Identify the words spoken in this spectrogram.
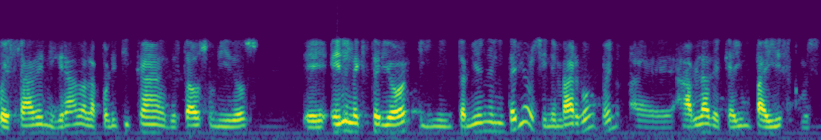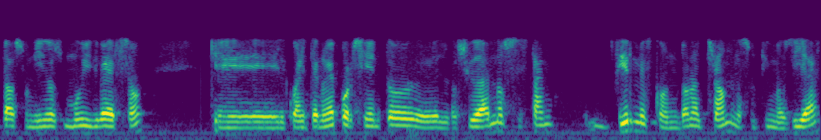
pues ha denigrado a la política de Estados Unidos eh, en el exterior y también en el interior. Sin embargo, bueno, eh, habla de que hay un país como Estados Unidos muy diverso, que el 49% de los ciudadanos están firmes con Donald Trump en los últimos días,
